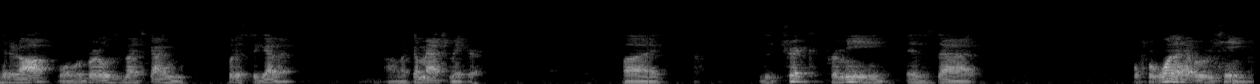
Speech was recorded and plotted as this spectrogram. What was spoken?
hit it off, well, Roberto's a nice guy who put us together, uh, like a matchmaker. But the trick for me is that, well, for one, I have a routine.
